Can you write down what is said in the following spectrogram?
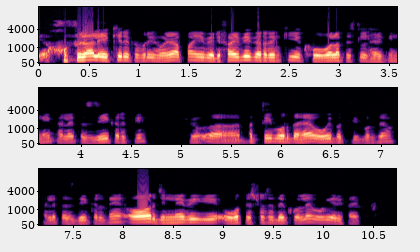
ਇਹ ਫਿਲਹਾਲ ਇੱਕ ਹੀ ਰਿਕਵਰੀ ਹੋਇਆ ਆਪਾਂ ਇਹ ਵੈਰੀਫਾਈ ਵੀ ਕਰ ਰਹੇ ਹਾਂ ਕਿ ਇਹ ਖੋਹ ਵਾਲਾ ਪਿਸਟਲ ਹੈ ਕਿ ਨਹੀਂ ਪਹਿਲੇ ਤਸਦੀਕ ਕਰਕੇ ਜੋ ਅਹ, 32 ਬੋਰ ਦਾ ਹੈ ਉਹ ਵੀ 32 ਬੋਰ ਦਾ ਹੈ ਪਹਿਲੇ ਤਸਦੀਕ ਕਰਦੇ हैं और जितने भी ये और पिस्टल से देखो है वो भी वेरीफाई ਅਹ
